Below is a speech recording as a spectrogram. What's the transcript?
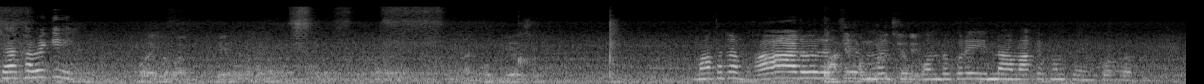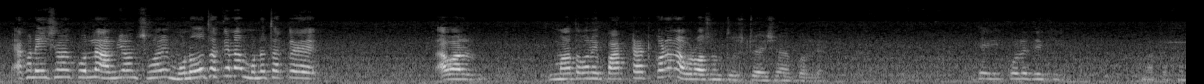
চা খাবে কি? পরে খুব। মাথাটা ভার হয়ে রয়েছে? বন্ধ করে না মাকে ফোন করব এখন। এই সময় করলে আমি যখন সময় মনেও থাকে না, মনে থাকলে আবার মা তখন এই পাট টাট করে না, আবার অসন্তুষ্ট এই সময় করলে। দেখি, করে দেখি। মাকে ফোন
